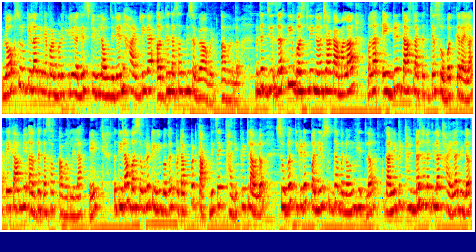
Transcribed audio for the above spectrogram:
ब्लॉग सुरू केला तिने बडबड केली लगेच टी व्ही लावून दिली आणि हार्डली काय अर्ध्या तासात मी सगळं आवड आवरलं. म्हणजे जी जर ती बसली ना ज्या कामाला मला एक दीड तास लागतात तिच्यासोबत करायला ते काम मी अर्ध्या तासात आवरलेलं आहे. तर तिला बसवलं टी व्ही बघत पटापट काकडीचं एक थालीपीठ लावलं. सोबत तिकडे पनीर सुद्धा बनवून घेतलं. थालीपीठ थंड झालं तिला खायला दिलं.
